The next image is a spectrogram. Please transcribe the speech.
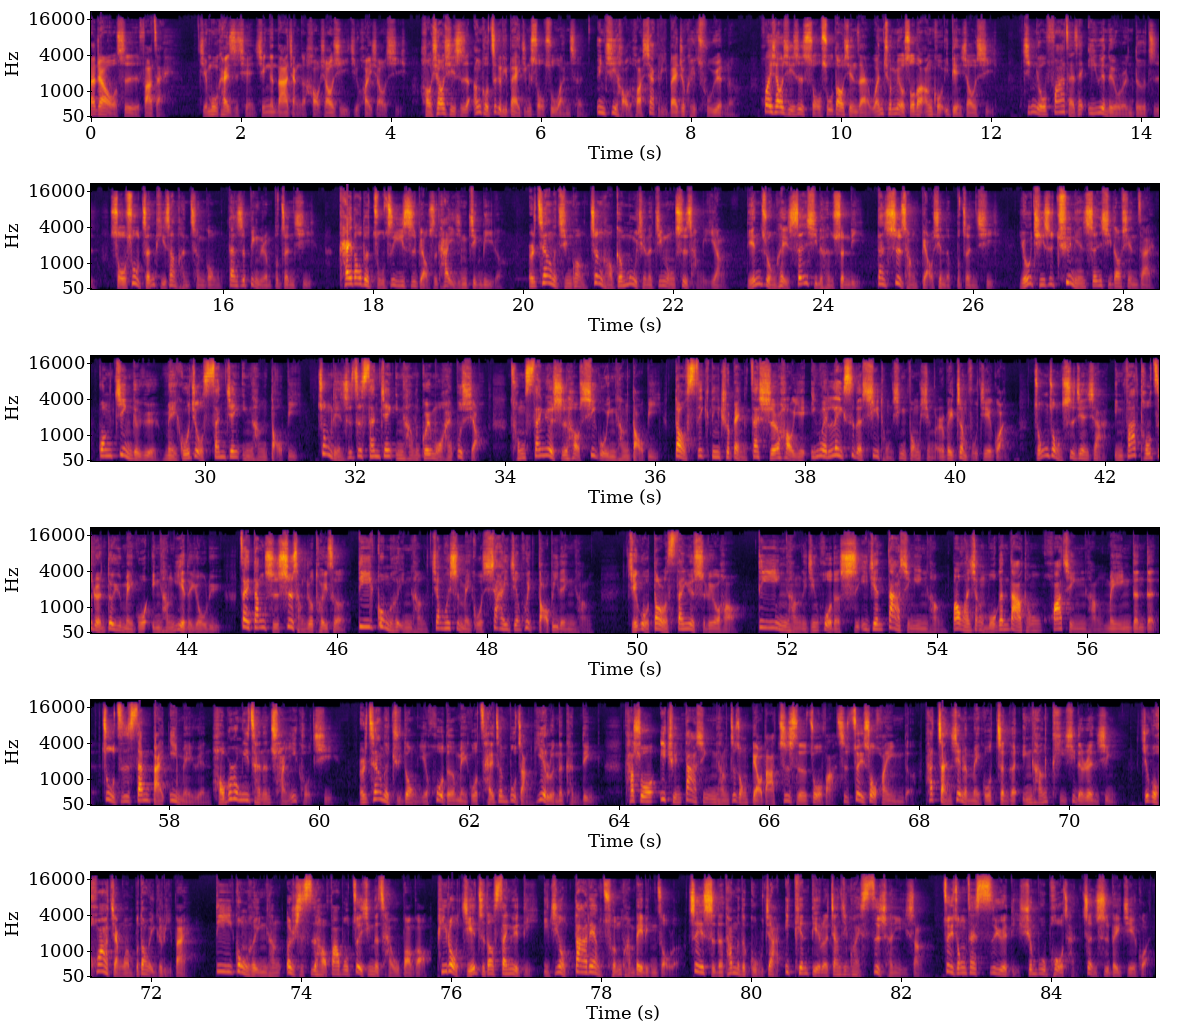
大家好，我是发仔。节目开始前，先跟大家讲个好消息以及坏消息。好消息是，Uncle 这个礼拜已经手术完成，运气好的话，下个礼拜就可以出院了。坏消息是，手术到现在完全没有收到 Uncle 一点消息。经由发仔在医院的友人得知，手术整体上很成功，但是病人不争气。开刀的主治医师表示他已经尽力了。而这样的情况正好跟目前的金融市场一样，联准会升息的很顺利，但市场表现的不争气。尤其是去年升息到现在，光近个月，美国就有三间银行倒闭。重点是这三间银行的规模还不小。从三月十号西谷银行倒闭，到 Signature Bank 在十二号也因为类似的系统性风险而被政府接管。种种事件下，引发投资人对于美国银行业的忧虑。在当时，市场就推测，第一共和银行将会是美国下一间会倒闭的银行。结果到了三月十六号。第一银行已经获得十一间大型银行，包含像摩根大通、花旗银行、美银等等，注资三百亿美元，好不容易才能喘一口气。而这样的举动也获得美国财政部长耶伦的肯定。他说：“一群大型银行这种表达支持的做法是最受欢迎的，它展现了美国整个银行体系的韧性。”结果话讲完不到一个礼拜。第一共和银行二十四号发布最新的财务报告，披露截止到三月底，已经有大量存款被领走了。这也使得他们的股价一天跌了将近快四成以上，最终在四月底宣布破产，正式被接管。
